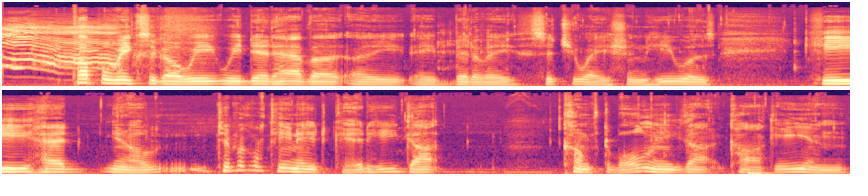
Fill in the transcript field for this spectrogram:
couple weeks ago, we, we did have a, a, a bit of a situation. He was, he had, you know, typical teenage kid. He got comfortable and he got cocky and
